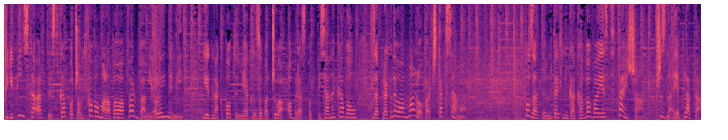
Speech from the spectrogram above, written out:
Filipińska artystka początkowo malowała farbami olejnymi. Jednak po tym, jak zobaczyła obraz podpisany kawą, zapragnęła malować tak samo. Poza tym technika kawowa jest tańsza, przyznaje Plata.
